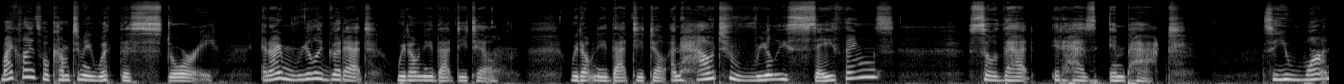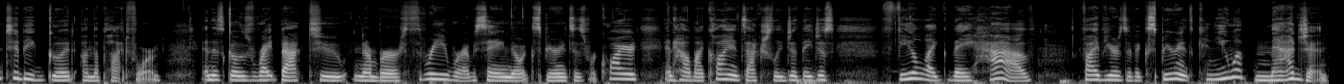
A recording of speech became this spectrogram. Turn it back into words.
My clients will come to me with this story, and I'm really good at we don't need that detail. We don't need that detail. And how to really say things so that it has impact. So you want to be good on the platform. And this goes right back to number three, where I was saying no experience is required, and how my clients actually did. They just feel like they have five years of experience. Can you imagine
